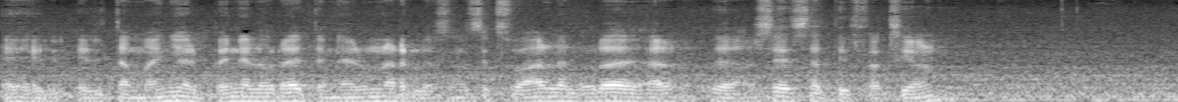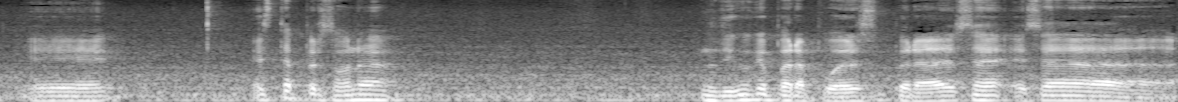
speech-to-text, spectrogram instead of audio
El, tamaño del pene a la hora de tener una relación sexual, a la hora de, darse satisfacción. Eh, esta persona nos dijo que para poder superar esa, esa,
